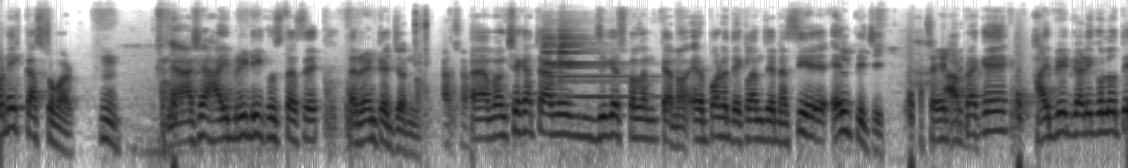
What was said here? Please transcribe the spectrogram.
অনেক কাস্টমার হুম। আসে হাইব্রিডই খুঁজতেছে রেন্টের জন্য। আচ্ছা। এবং সেক্ষেত্রে আমি জিজ্ঞেস করলাম কেন? এরপরে দেখলাম যে না সি এলপিজি আচ্ছা আপনাকে হাইব্রিড গাড়িগুলোতে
